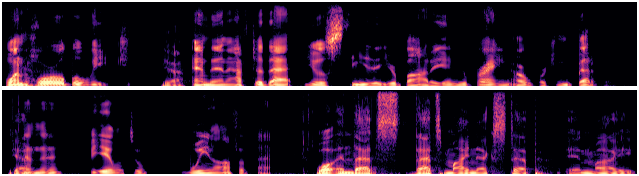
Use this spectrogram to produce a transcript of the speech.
one Yeah. horrible week, yeah. and then after that, you'll see that your body and your brain are working better, Yeah. and then be able to wean off of that. Well, and that's that's my next step in my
